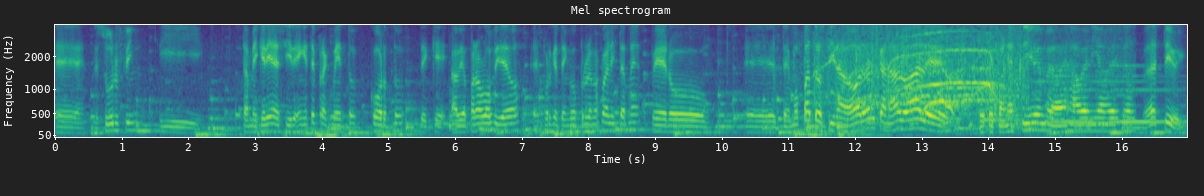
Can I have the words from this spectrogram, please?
eh, de surfing Y también quería decir en este fragmento corto de que había parado los videos Es porque tengo problemas con el internet Pero eh, tenemos patrocinador del canal, vale Este pana Steven me va a dejar venir a veces ¿Verdad, Steven?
